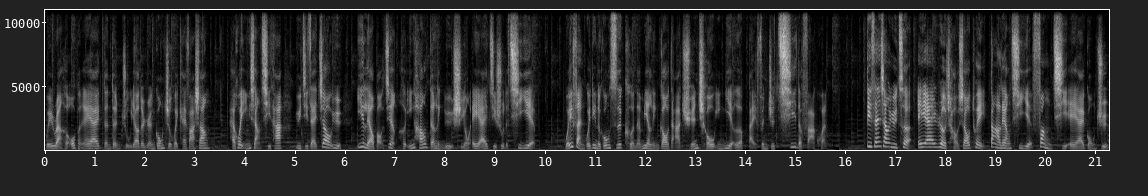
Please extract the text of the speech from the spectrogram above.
微软和 OpenAI 等等主要的人工智慧开发商，还会影响其他预计在教育、医疗保健和银行等领域使用 AI 技术的企业。违反规定的公司可能面临高达全球营业额百分之七的罚款。第三项预测，AI 热潮消退，大量企业放弃 AI 工具。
